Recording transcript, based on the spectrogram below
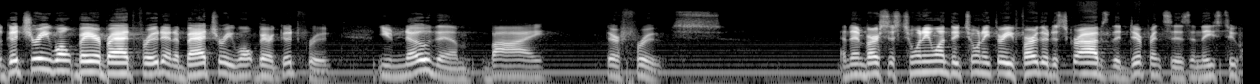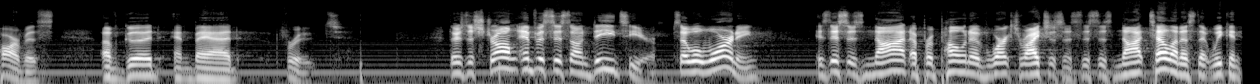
A good tree won't bear bad fruit, and a bad tree won't bear good fruit. You know them by their fruits. And then verses 21 through 23 further describes the differences in these two harvests of good and bad fruit. There's a strong emphasis on deeds here. So, a warning is this is not a proponent of works righteousness. This is not telling us that we can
